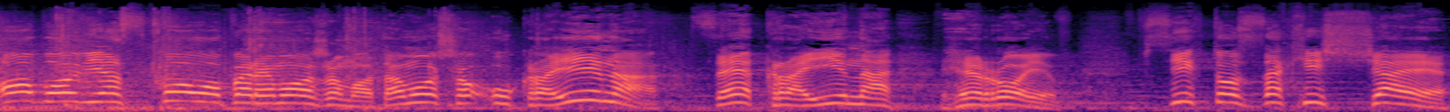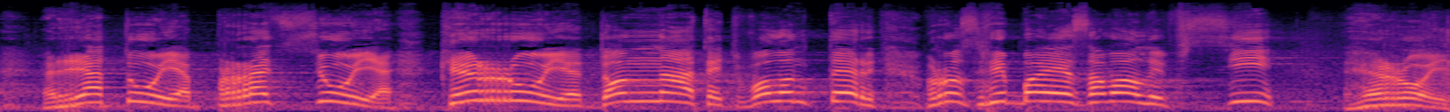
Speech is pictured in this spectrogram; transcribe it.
обов'язково переможемо, тому що Україна це країна героїв. Всі, хто захищає, рятує, працює, керує, донатить, волонтерить, розгрібає завали, всі герої.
